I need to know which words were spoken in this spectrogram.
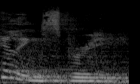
Killing spree.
